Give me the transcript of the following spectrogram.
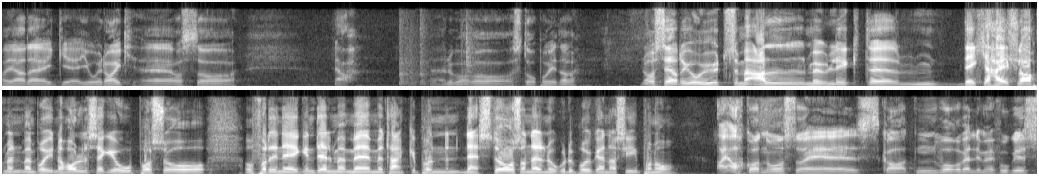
å gjøre det jeg eh, gjorde i dag. Eh, og så ja, er det bare å stå på videre. Nå ser det jo ut som all mulig eh, Det er ikke helt klart, men, men Bryne holder seg i Opos. Og, og, for din egen del, med, med, med, tanke på neste år, sånn er det noe du bruker energi på nå? Nei, Akkurat nå så har skaden vært veldig mye fokus.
